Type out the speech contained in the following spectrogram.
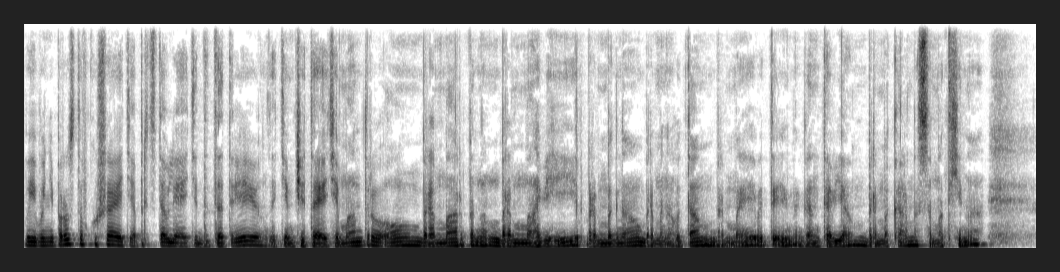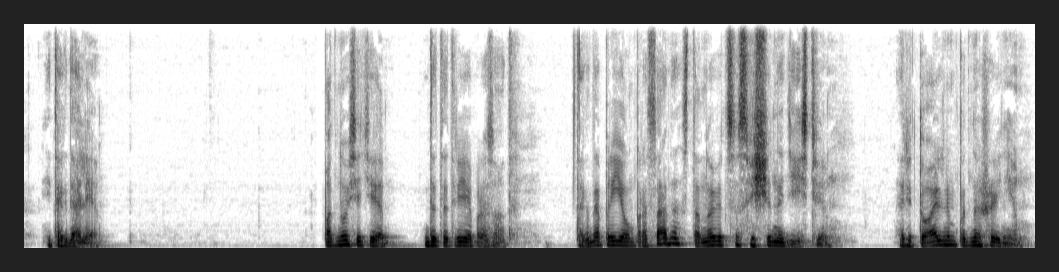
вы его не просто вкушаете, а представляете Дататрею, затем читаете мантру Ом Брахмарпанам Брахмавихир Брахмагнам Брахманахутам Брахмаеватейна Гантавьям Брахмакарма Самадхина и так далее. Подносите Дататрея просад. Тогда прием просада становится священнодействием, ритуальным подношением –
